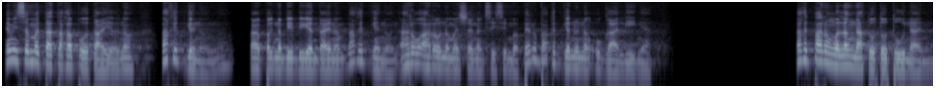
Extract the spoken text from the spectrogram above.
Eh, minsan magtataka po tayo, no? Bakit ganun? Pag nabibigyan tayo ng, bakit ganun? Araw-araw naman siya nagsisimba, pero bakit ganun ang ugali niya? Bakit parang walang natututunan?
